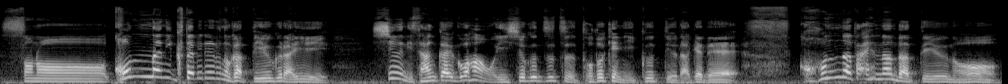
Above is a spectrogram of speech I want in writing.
その、こんなにくたびれるのかっていうぐらい、週に3回ご飯を1食ずつ届けに行くっていうだけで、こんな大変なんだっていうのを、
